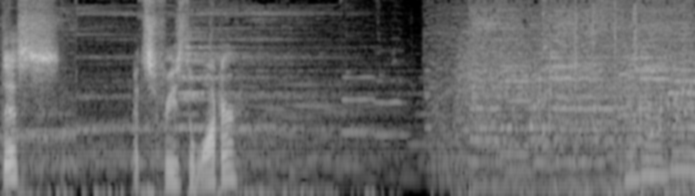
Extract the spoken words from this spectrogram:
This. Let's freeze the water.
